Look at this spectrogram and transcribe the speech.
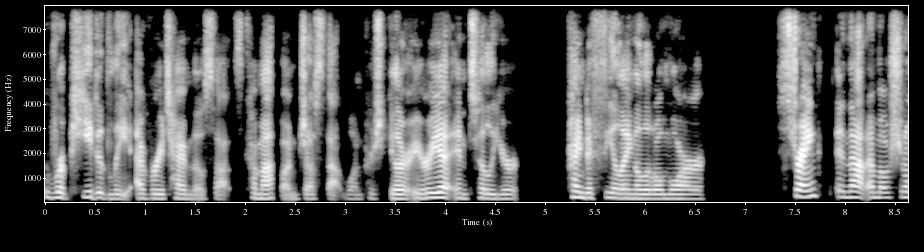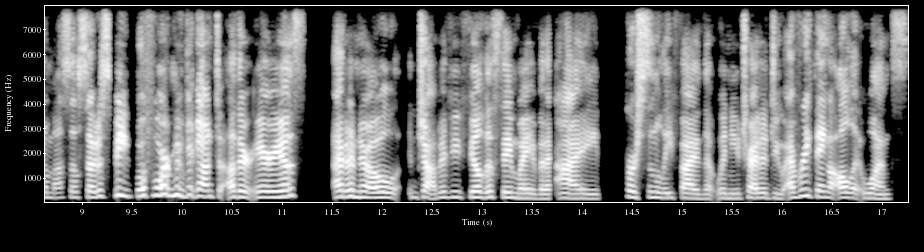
repeatedly every time those thoughts come up on just that one particular area until you're kind of feeling a little more strength in that emotional muscle, so to speak, before moving on to other areas. I don't know, John, if you feel the same way, but I personally find that when you try to do everything all at once,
